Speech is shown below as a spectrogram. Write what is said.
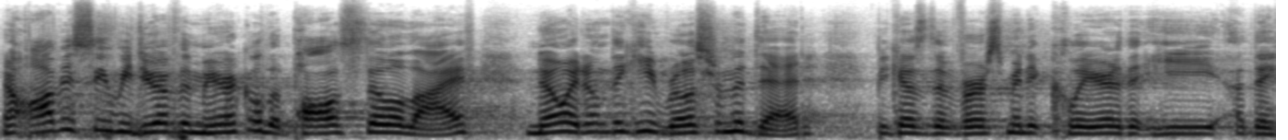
Now, obviously, we do have the miracle that Paul is still alive. No, I don't think he rose from the dead because the verse made it clear that he, they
